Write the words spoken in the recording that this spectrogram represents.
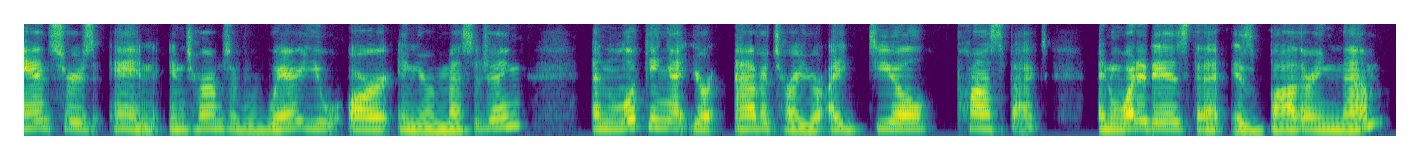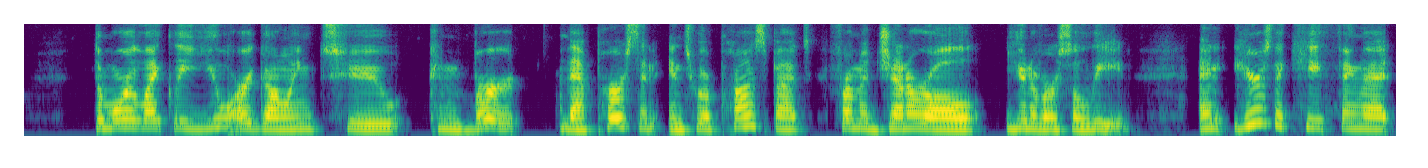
answers in in terms of where you are in your messaging and looking at your avatar, your ideal prospect, and what it is that is bothering them, the more likely you are going to convert that person into a prospect from a general universal lead. And here's the key thing that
